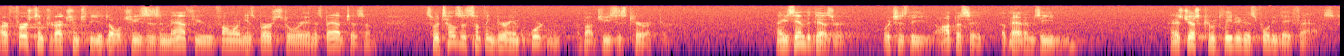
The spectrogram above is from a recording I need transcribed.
our first introduction to the adult Jesus in Matthew following his birth story and his baptism. So it tells us something very important about Jesus' character. Now, he's in the desert, which is the opposite of Adam's Eden, and has just completed his 40 day fast.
